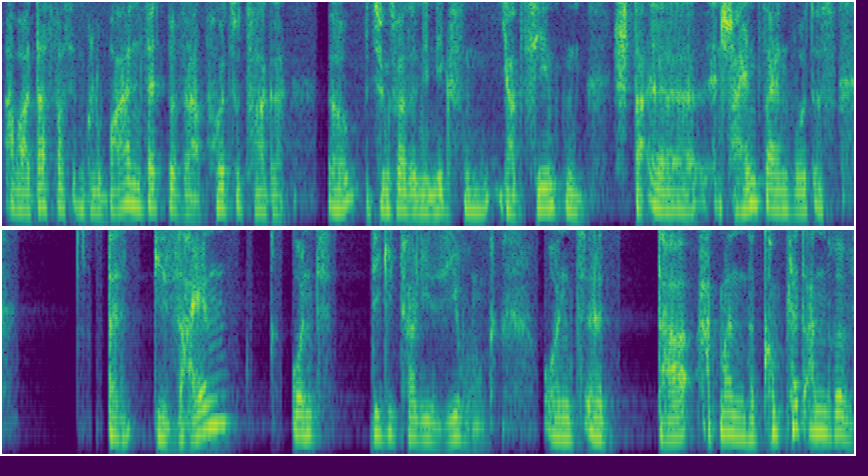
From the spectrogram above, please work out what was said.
aber das, was im globalen Wettbewerb heutzutage äh, beziehungsweise in den nächsten Jahrzehnten äh, entscheidend sein wird, ist das Design und Digitalisierung. Und da hat man eine komplett andere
